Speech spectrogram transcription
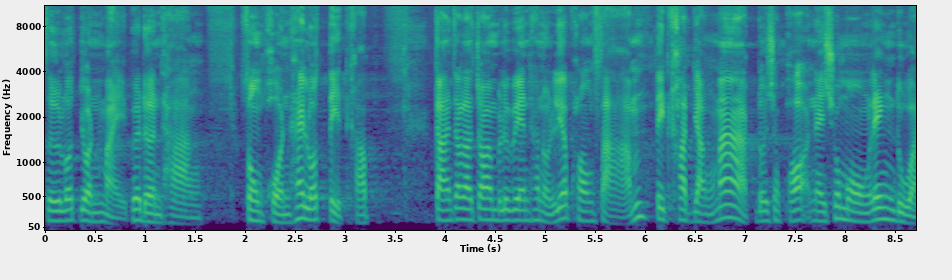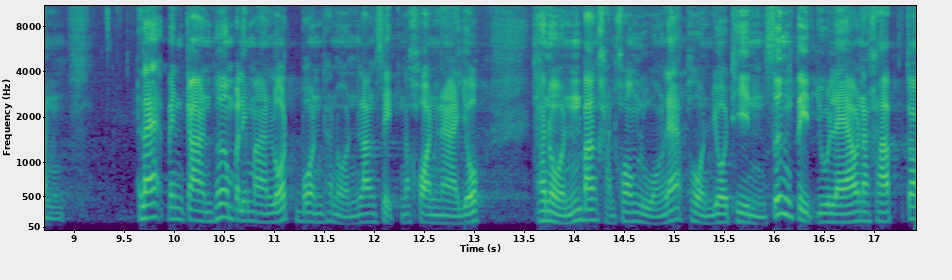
ซื้อรถยนต์ใหม่เพื่อเดินทาง ส่งผลให้รถติดครับ การจราจรบริเวณถนนเลียบคลองสามติดขัดอย่างมาก โดยเฉพาะในชั่วโมงเร่งด่วน และเป็นการเพิ่มปริมาณรถบนถนนลังสิตนครนายก ถนนบางขันคลองหลวง และผลโยธิน ซึ่งติดอยู่แล้วนะครับ ก็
